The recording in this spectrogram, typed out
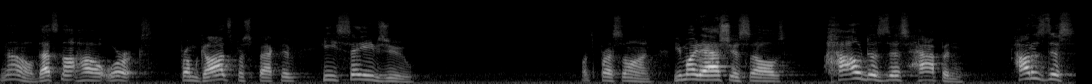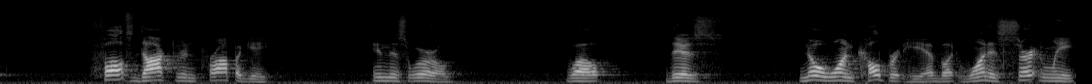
No, that's not how it works. From God's perspective, He saves you. Let's press on. You might ask yourselves, how does this happen? How does this false doctrine propagate in this world? Well, there's no one culprit here, but one is certainly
